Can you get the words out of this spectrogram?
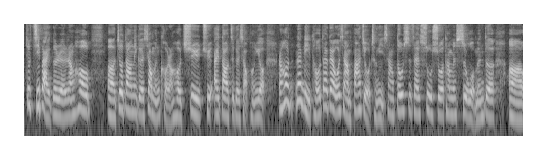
就几百个人，然后呃就到那个校门口，然后去去哀悼这个小朋友，然后那里头大概我想八九成以上都是在诉说他们是我们的呃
